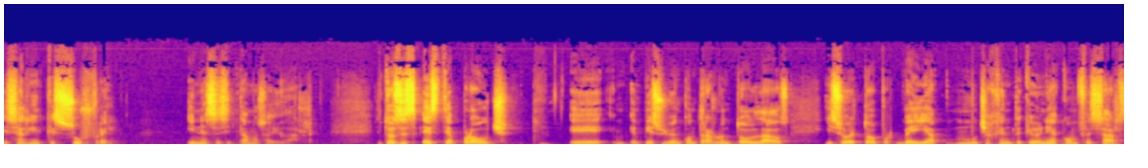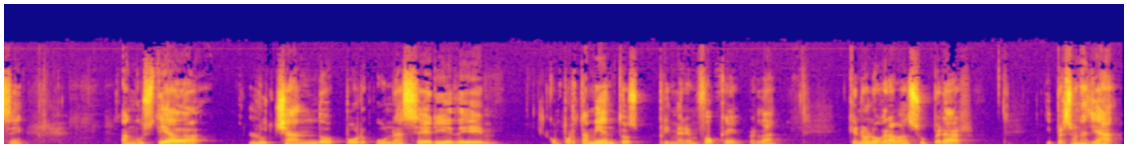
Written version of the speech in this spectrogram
Es alguien que sufre y necesitamos ayudarle. Entonces, este approach eh, empiezo yo a encontrarlo en todos lados. Y sobre todo veía mucha gente que venía a confesarse angustiada, luchando por una serie de comportamientos, primer enfoque, ¿verdad? Que no lograban superar. Y personas ya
